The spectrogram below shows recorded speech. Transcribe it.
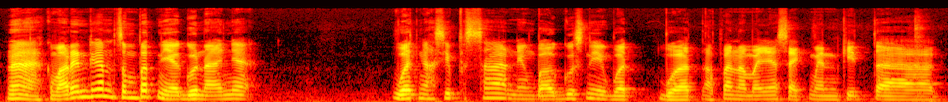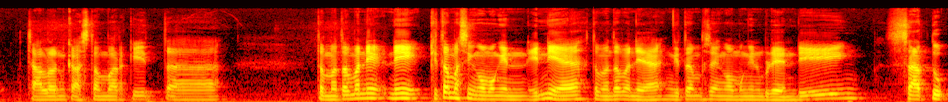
Nah kemarin kan sempet nih ya gue nanya buat ngasih pesan yang bagus nih buat buat apa namanya segmen kita calon customer kita teman-teman nih nih kita masih ngomongin ini ya teman-teman ya kita masih ngomongin branding satu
